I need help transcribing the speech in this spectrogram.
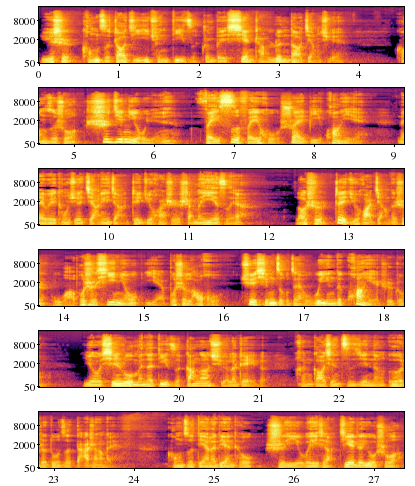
于是，孔子召集一群弟子，准备现场论道讲学。孔子说：“《诗经》有云：‘匪似匪虎，率彼旷野。’”哪位同学讲一讲这句话是什么意思呀？老师，这句话讲的是我不是犀牛，也不是老虎，却行走在无垠的旷野之中。有新入门的弟子刚刚学了这个，很高兴自己能饿着肚子答上来。孔子点了点头，示意微笑，接着又说：“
